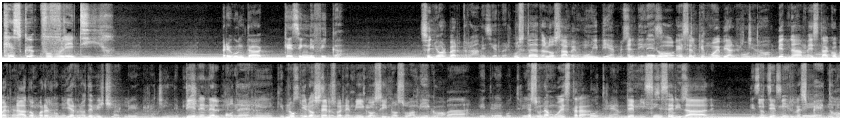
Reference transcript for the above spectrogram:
Qu'est-ce que vous voulez dire Pregunta, ¿qué significa? Señor Bertrand, usted lo sabe muy bien. El dinero es el que mueve al mundo. Vietnam está gobernado por el gobierno de Vichy. Tienen el poder. No quiero ser su enemigo, sino su amigo. Es una muestra de mi sinceridad y de mi respeto.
